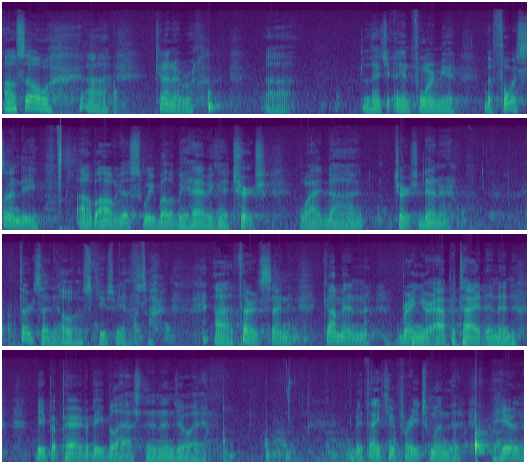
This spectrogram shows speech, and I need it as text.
Also, uh, kind of uh, let you inform you the fourth Sunday of August, we will be having a church wide uh, church dinner. Third Sunday, oh, excuse me, I'm sorry uh, third Sunday. Come and bring your appetite and then be prepared to be blessed and enjoy. We thank you for each one that here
